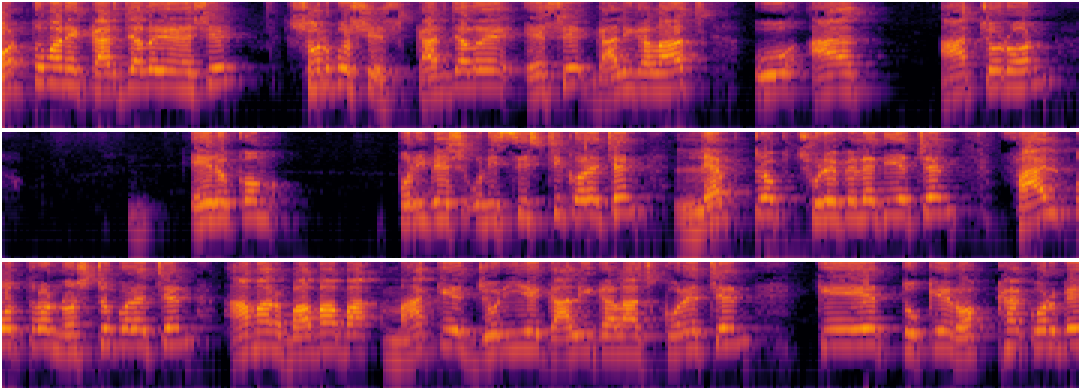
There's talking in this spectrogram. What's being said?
বর্তমানে কার্যালয়ে এসে, সর্বশেষ কার্যালয়ে এসে গালিগালাজ ও আচরণ এরকম পরিবেশ উনি সৃষ্টি করেছেন, ল্যাপটপ ছুঁড়ে ফেলে দিয়েছেন, ফাইলপত্র নষ্ট করেছেন, আমার বাবা বা মাকে জড়িয়ে গালিগালাজ করেছেন, কে তোকে রক্ষা করবে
